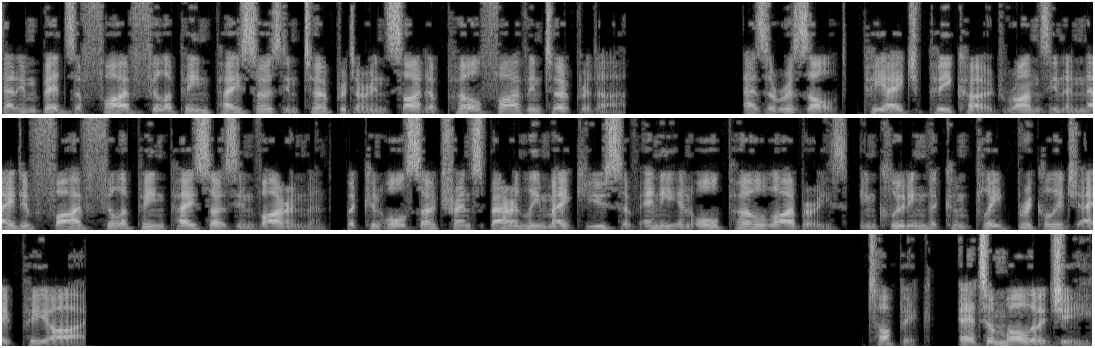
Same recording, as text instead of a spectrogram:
that embeds a 5 Philippine pesos interpreter inside a Perl 5 interpreter. As a result, PHP code runs in a native 5 Philippine pesos environment, but can also transparently make use of any and all Perl libraries, including the complete Bricolage API. Etymology.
